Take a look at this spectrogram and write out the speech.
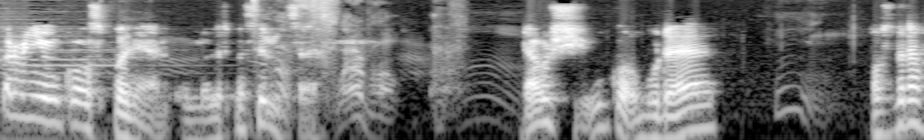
První úkol splněn. Umyli jsme si ruce. Další úkol bude pozdrav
